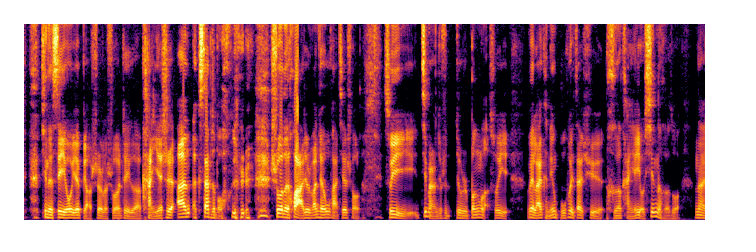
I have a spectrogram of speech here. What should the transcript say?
新的 CEO 也表示了，说这个侃爷是 unacceptable，就 是说的话就是完全无法接受了，所以基本上就是就是崩了，所以未来肯定不会再去和侃爷有新的合作。那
